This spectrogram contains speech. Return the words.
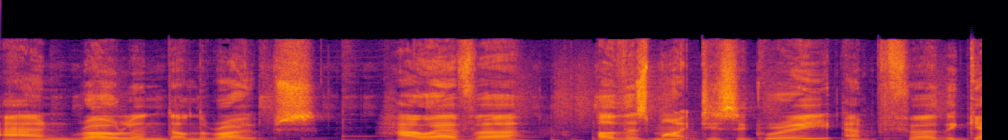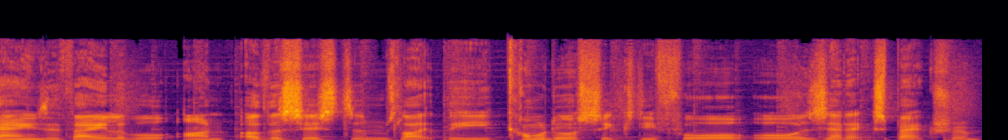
and Roland on the Ropes. However, others might disagree and prefer the games available on other systems like the Commodore 64 or ZX Spectrum.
